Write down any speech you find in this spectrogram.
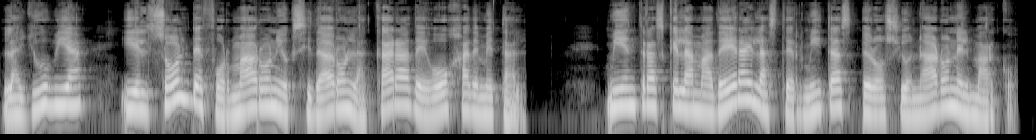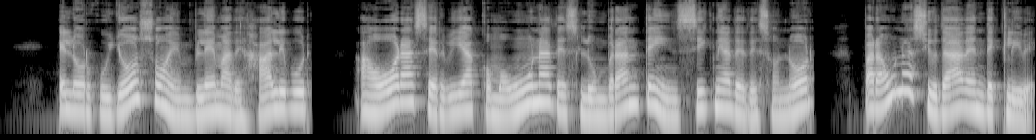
la lluvia y el sol deformaron y oxidaron la cara de hoja de metal, mientras que la madera y las termitas erosionaron el marco. El orgulloso emblema de Hollywood ahora servía como una deslumbrante insignia de deshonor para una ciudad en declive.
